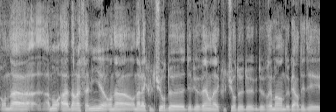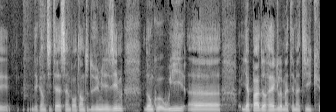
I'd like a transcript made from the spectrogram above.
on a, dans la famille, on a, on a la culture des vieux vins, on a la culture de, vraiment de garder des, quantités assez importantes de vieux millésimes. Donc oui, euh, il n'y a pas de règles mathématiques.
